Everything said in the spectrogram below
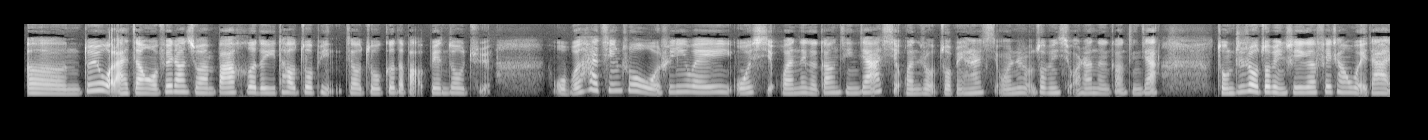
嗯，对于我来讲，我非常喜欢巴赫的一套作品，叫做《哥德堡变奏曲》。我不太清楚，我是因为我喜欢那个钢琴家，喜欢这首作品，还是喜欢这种作品，喜欢上那个钢琴家。总之，这首作品是一个非常伟大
